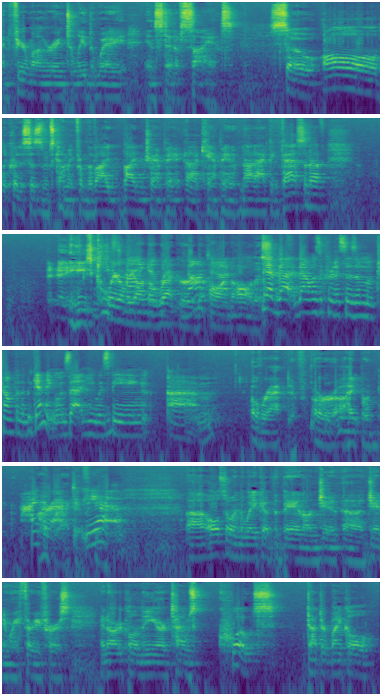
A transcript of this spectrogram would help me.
and fear mongering to lead the way instead of science. So, all the criticisms coming from the Biden, campaign, uh, campaign of not acting fast enough, he's clearly He's on the record on all this. Yeah, that, that was a criticism of Trump in the beginning was that he was being um, Overactive or uh, hyper hyperactive. Yeah. Uh, also, in the wake of the ban on Jan- uh, January 31st, an article in the New York Times quotes Dr. Michael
